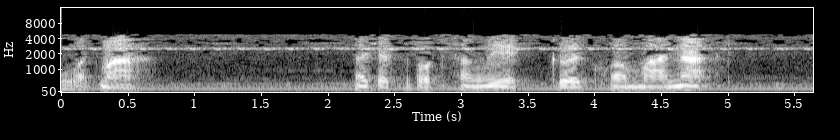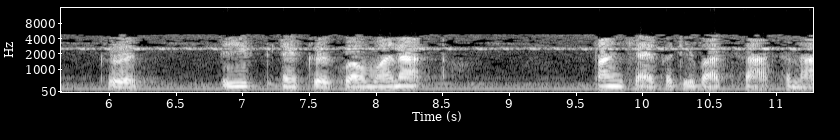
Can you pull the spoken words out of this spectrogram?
บวชมาเราจะสลดสังเวชเกิดความมานะ เกิด ตีเกิดความมานะ ตั้งใจปฏิบัติศาสนา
